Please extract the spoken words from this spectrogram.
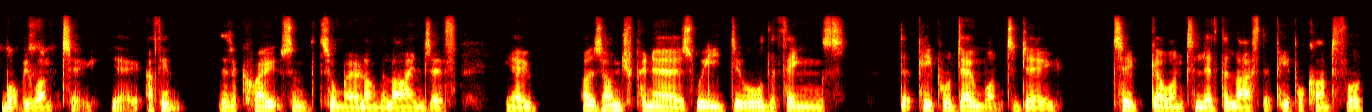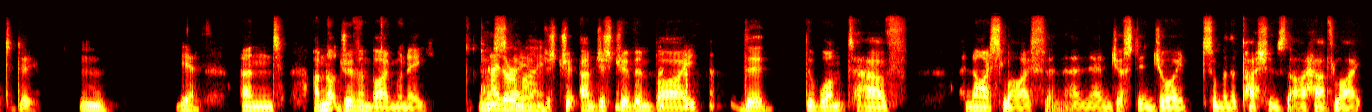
what we want to. You know, I think there's a quote some, somewhere along the lines of, you know, as entrepreneurs, we do all the things that people don't want to do to go on to live the life that people can't afford to do. Mm. Yes. And I'm not driven by money. Neither se. am I. I'm just, I'm just driven by the the want to have a nice life and, and and just enjoy some of the passions that I have, like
